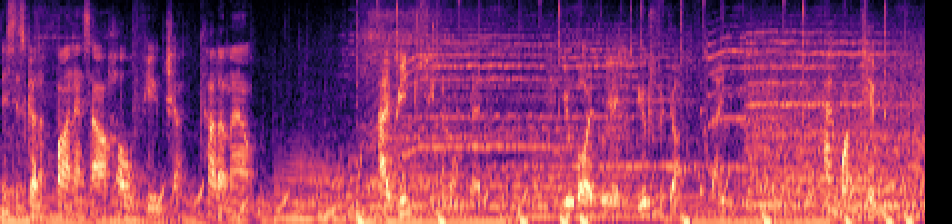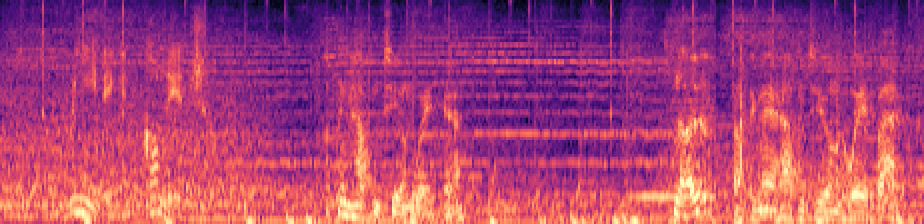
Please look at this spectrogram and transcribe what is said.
This is going to finance our whole future. Cut them out. I've been to see the Long Bed. You boys will make a beautiful job of it. I want him reading in college. Nothing happened to you on the way here. No. Something may have happened to you on the way back.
